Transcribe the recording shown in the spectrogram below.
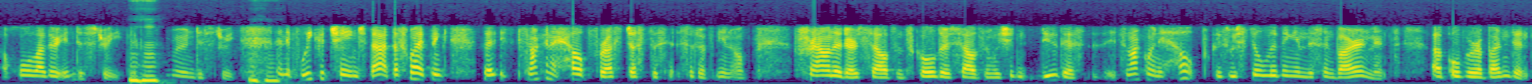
a whole other industry, the consumer industry. And if we could change that, that's why I think that it's not going to help for us just to sort of, you know, frown at ourselves and scold ourselves and we shouldn't do this. It's not going to help because we're still living in this environment of overabundance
